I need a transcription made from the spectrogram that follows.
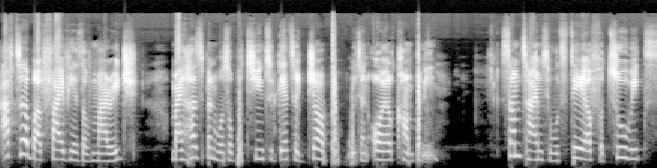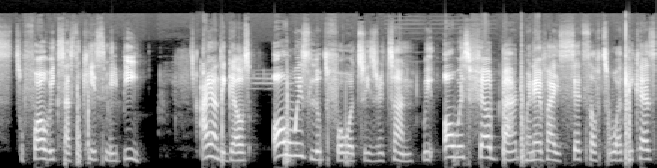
After about five years of marriage, my husband was opportune to get a job with an oil company. Sometimes he would stay up for two weeks to four weeks, as the case may be. I and the girls always looked forward to his return. We always felt bad whenever he sets off to work because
